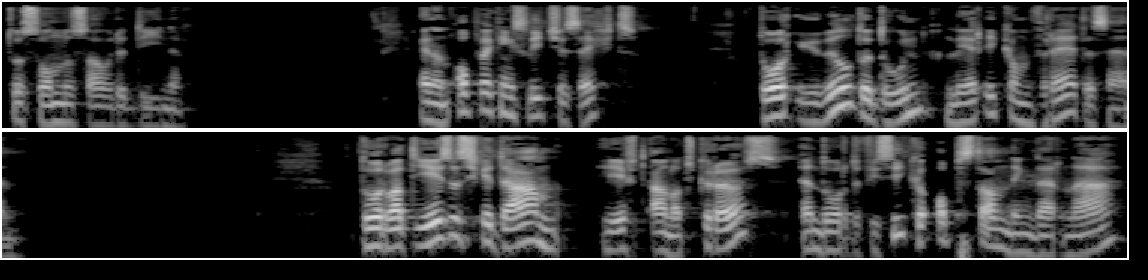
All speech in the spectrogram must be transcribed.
de zonde zouden dienen. En een opwekkingsliedje zegt, door uw wil te doen, leer ik om vrij te zijn. Door wat Jezus gedaan heeft aan het kruis en door de fysieke opstanding daarna,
